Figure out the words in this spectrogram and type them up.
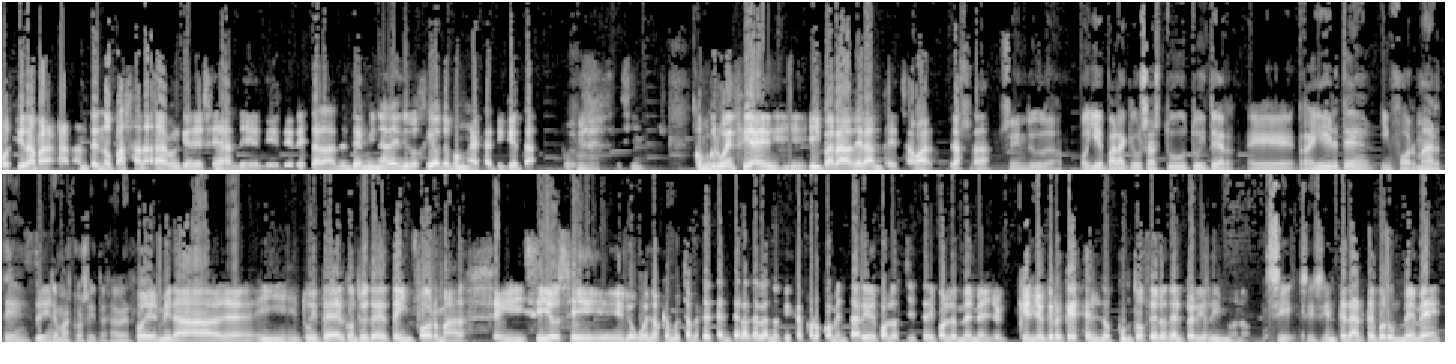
pues tira para adelante, no pasa nada porque seas de, de, esta determinada ideología o te ponga esta etiqueta. Pues congruencia y, para adelante, chaval. Ya está. Sin duda. Oye, ¿para qué usas tu Twitter? Eh, ¿Reírte? ¿Informarte? ¿Qué más cositas? A ver. Pues mira, eh, y Twitter, con Twitter te informas. Y sí o sí, lo bueno es que muchas veces te enteras de las noticias por los comentarios y por los chistes y por los memes. Yo, que yo creo que es el 2.0 del periodismo, ¿no? Sí, sí, sí. Enterarte por un meme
